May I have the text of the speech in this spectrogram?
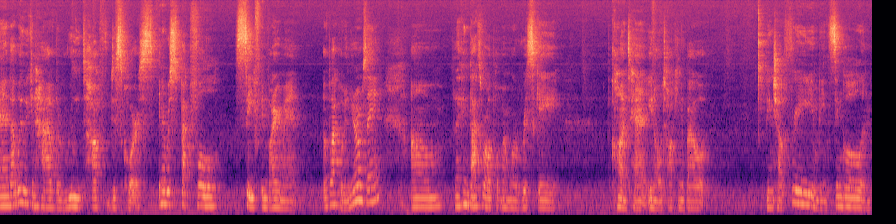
And that way we can have the really tough discourse in a respectful, safe environment of black women. You know what I'm saying? Um, and I think that's where I'll put my more risque content, you know, talking about being child free and being single and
